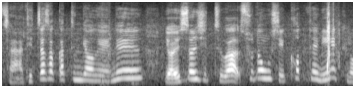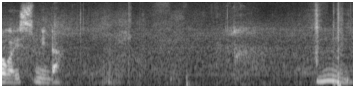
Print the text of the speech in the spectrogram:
자, 뒷좌석 같은 경우에는 열선 시트와 수동식 커튼이 들어가 있습니다. 음.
